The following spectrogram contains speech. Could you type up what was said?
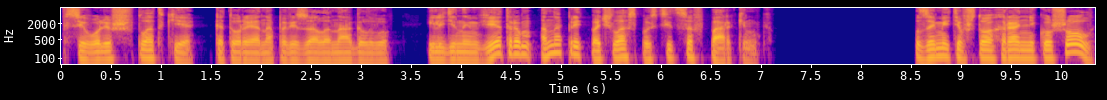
всего лишь в платке, который она повязала на голову, и ледяным ветром, она предпочла спуститься в паркинг. Заметив, что охранник ушел,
